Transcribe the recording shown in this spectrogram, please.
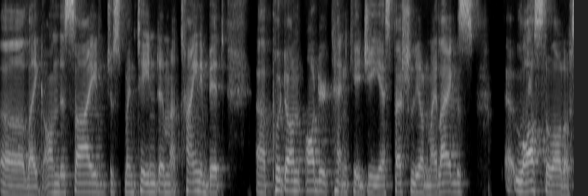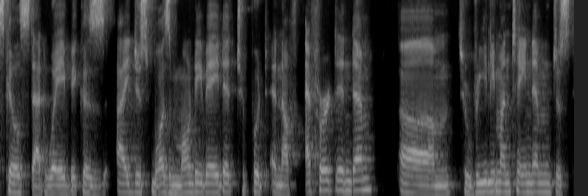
uh, like on the side, just maintained them a tiny bit, uh, put on other 10 kg, especially on my legs, lost a lot of skills that way because I just wasn't motivated to put enough effort in them um, to really maintain them, just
